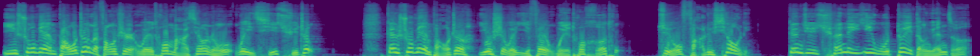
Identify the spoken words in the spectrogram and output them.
以书面保证的方式委托马香荣为其取证，该书面保证应视为一份委托合同，具有法律效力。根据权利义务对等原则，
